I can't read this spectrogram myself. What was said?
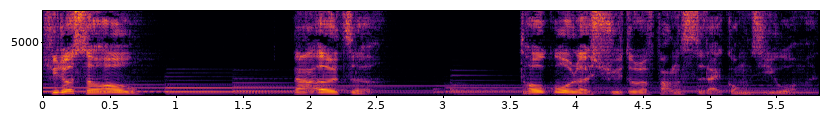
许多时候，那二者透过了许多的方式来攻击我们，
